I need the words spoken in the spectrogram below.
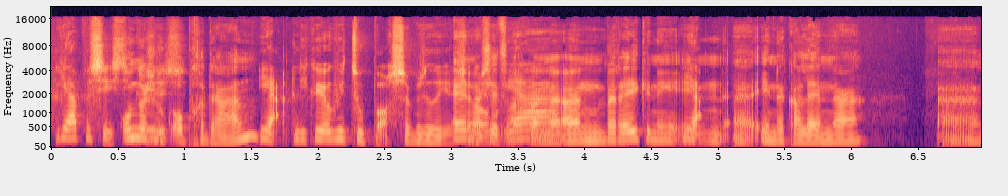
Ja, precies. onderzoek op gedaan. Ja, en die kun je ook weer toepassen, bedoel je? En zo? er zit ook een, een berekening in, eh, in de kalender. Het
